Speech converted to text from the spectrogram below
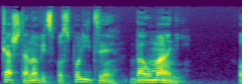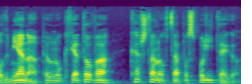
Kasztanowiec pospolity Baumani. Odmiana pełnokwiatowa kasztanowca pospolitego.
